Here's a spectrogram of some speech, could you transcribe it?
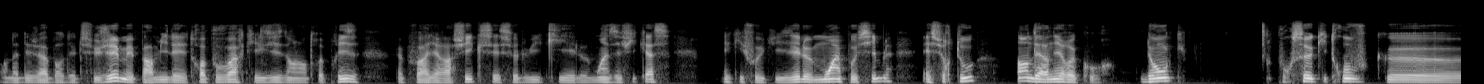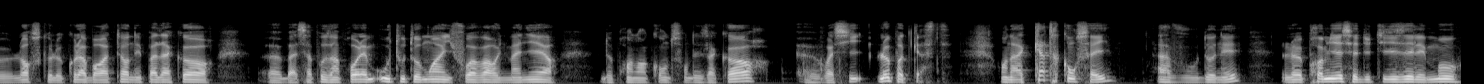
on a déjà abordé le sujet, mais parmi les trois pouvoirs qui existent dans l'entreprise, le pouvoir hiérarchique, c'est celui qui est le moins efficace et qu'il faut utiliser le moins possible et surtout en dernier recours. Donc, pour ceux qui trouvent que lorsque le collaborateur n'est pas d'accord, euh, bah, ça pose un problème ou tout au moins il faut avoir une manière de prendre en compte son désaccord, euh, voici le podcast. On a quatre conseils à vous donner. Le premier, c'est d'utiliser les mots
